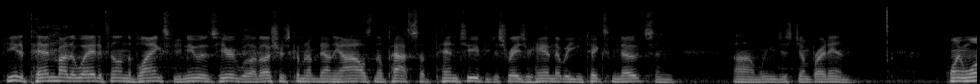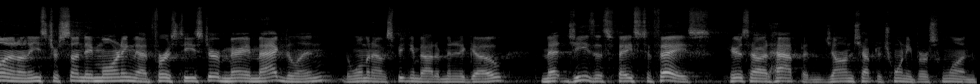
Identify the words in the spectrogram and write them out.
If you need a pen, by the way, to fill in the blanks, if you're new with here, we'll have ushers coming up down the aisles, and they'll pass a pen to you. If you just raise your hand, that way you can take some notes, and um, we can just jump right in. Point one on Easter Sunday morning, that first Easter, Mary Magdalene, the woman I was speaking about a minute ago, met Jesus face to face. Here's how it happened John chapter 20, verse 1.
